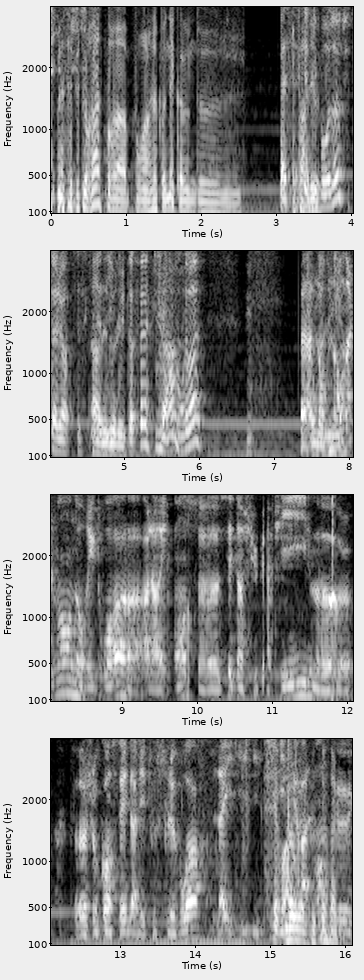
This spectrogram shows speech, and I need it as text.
Et- Bah, c'est plutôt rare pour un, pour un japonais quand même de. Bah, c'est ce qu'a dit Bruno tout à l'heure, c'est ce qu'il Ah, a dit désolé. tout à fait. C'est c'est vrai. Bah, On non- a dit. normalement, on aurait eu droit à la réponse euh, c'est un super film, euh, euh, je vous conseille d'aller tous le voir. Là, il, il- dit vrai, littéralement c'est ça. que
